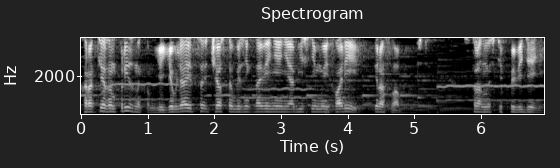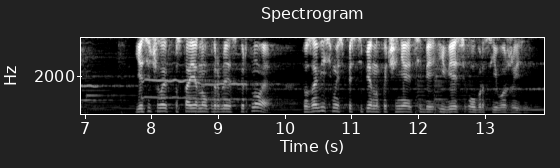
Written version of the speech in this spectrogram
Характерным признаком е- является частое возникновение необъяснимой эйфории и расслабленности, странности в поведении. Если человек постоянно употребляет спиртное, то зависимость постепенно подчиняет себе и весь образ его жизни.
